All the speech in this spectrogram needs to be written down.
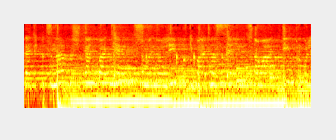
дать пацанам посчитать потери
